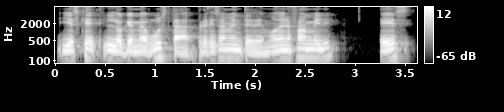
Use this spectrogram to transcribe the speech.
Y es que lo que me gusta precisamente de Modern Family es,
